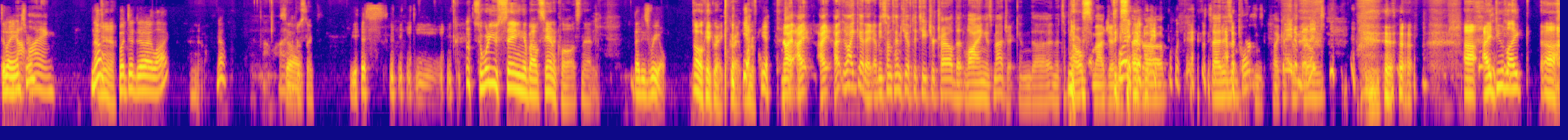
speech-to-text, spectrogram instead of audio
Did I Not answer? lying. No, Yeah. but did, did I lie? Not lying. So- Interesting. Yes. So, what are you saying about Santa Claus, Natty? that he's real. Oh, okay, great, great, Yeah, wonderful. yeah. No, I, I, I, no, I get it. I mean, sometimes you have to teach your child that lying is magic, and uh, and it's a powerful magic Wait, that, wait, uh, that is important. Like, it's Wait a just really- minute. uh, I do like uh,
